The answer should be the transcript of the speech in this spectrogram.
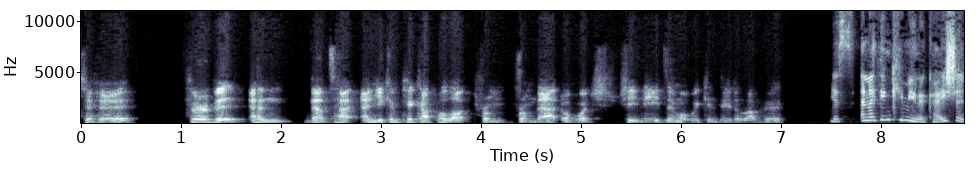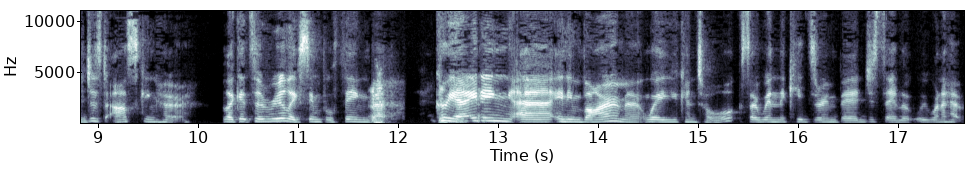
to her for a bit. And that's how and you can pick up a lot from from that of what she needs and what we can do to love her. Yes. And i think communication just asking her like it's a really simple thing but creating uh, an environment where you can talk. So when the kids are in bed just say look we want to have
